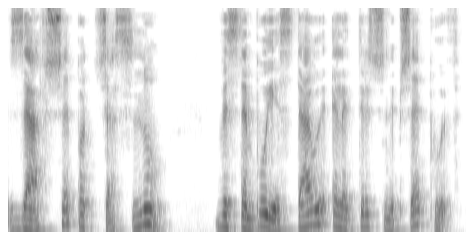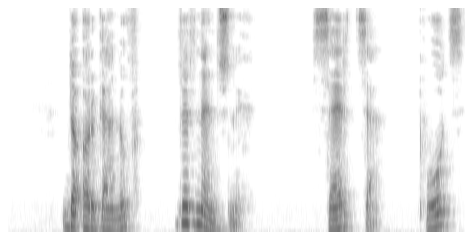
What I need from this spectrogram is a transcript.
zawsze podczas snu występuje stały elektryczny przepływ do organów wewnętrznych, serca, płuc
